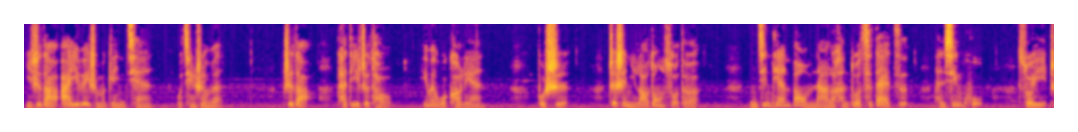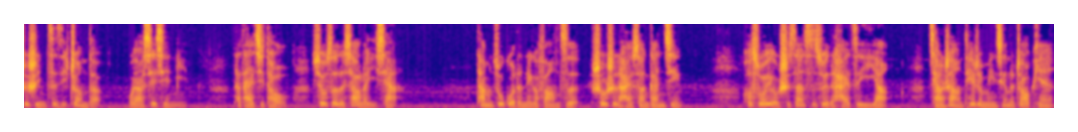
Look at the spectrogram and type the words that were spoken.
你知道阿姨为什么给你钱？我轻声问。知道。他低着头，因为我可怜。不是，这是你劳动所得。你今天帮我们拿了很多次袋子，很辛苦，所以这是你自己挣的。我要谢谢你。他抬起头，羞涩地笑了一下。他们租过的那个房子收拾的还算干净，和所有十三四岁的孩子一样，墙上贴着明星的照片，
